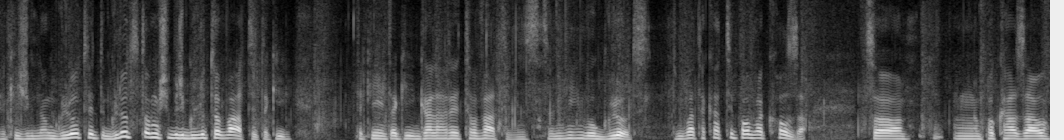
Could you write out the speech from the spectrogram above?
Jakiś no, gluty, glut to musi być glutowaty, taki, taki, taki galaretowaty, więc to nie był glut. To była taka typowa koza, co mm, pokazał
